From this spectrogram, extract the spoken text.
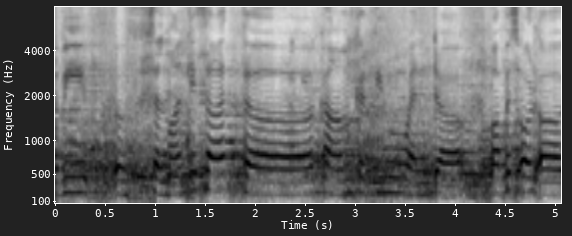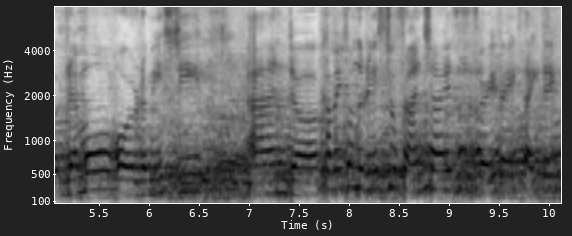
अभी सलमान के साथ अ, काम करती हूँ एंड वापस और रेमो और Ramesh ji and coming from the race two franchise is very very exciting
